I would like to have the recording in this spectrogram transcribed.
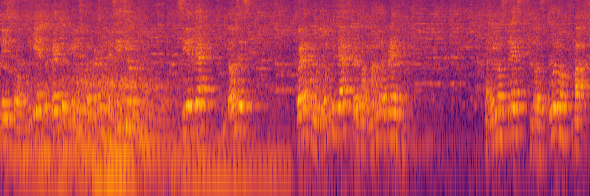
listo. Muy bien, perfecto. Seguimos con. El jack. Entonces, fuera como los jumping jacks, pero con las manos al frente. Salimos 3, 2, 1, vamos.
